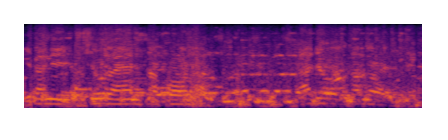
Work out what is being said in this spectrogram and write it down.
ठिकाणी शिवरायांचा पोहरा राजावर चालू आहे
